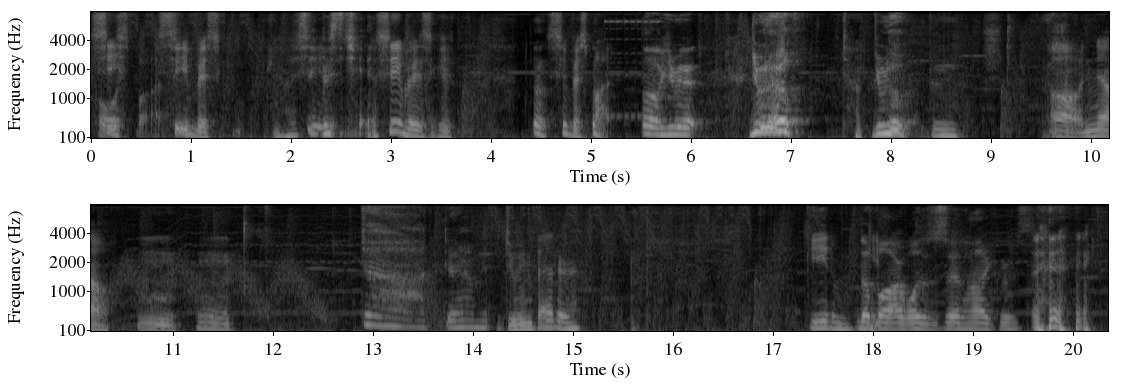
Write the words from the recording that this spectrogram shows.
Sea, Horse bot. sea biscuit. Sea biscuit. Sea biscuit. Sea biscuit. Oh, give me that. Give me that health. Give. Mm, Oh no, mm, mm. God damn it. doing better. Get him. The bar wasn't set high, Chris.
